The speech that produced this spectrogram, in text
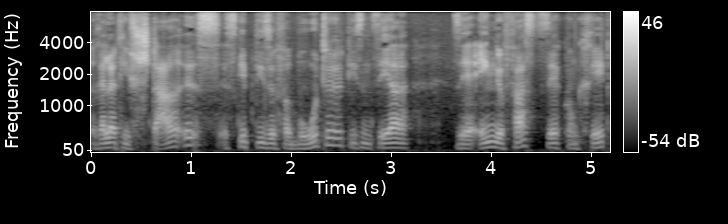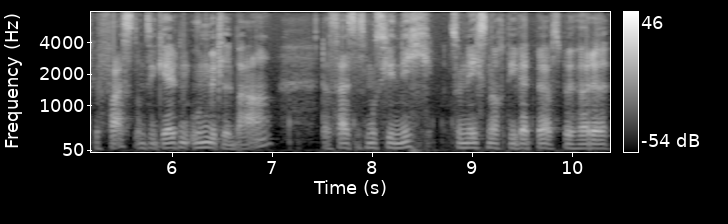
relativ starr ist. Es gibt diese Verbote, die sind sehr, sehr eng gefasst, sehr konkret gefasst und sie gelten unmittelbar. Das heißt, es muss hier nicht zunächst noch die Wettbewerbsbehörde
